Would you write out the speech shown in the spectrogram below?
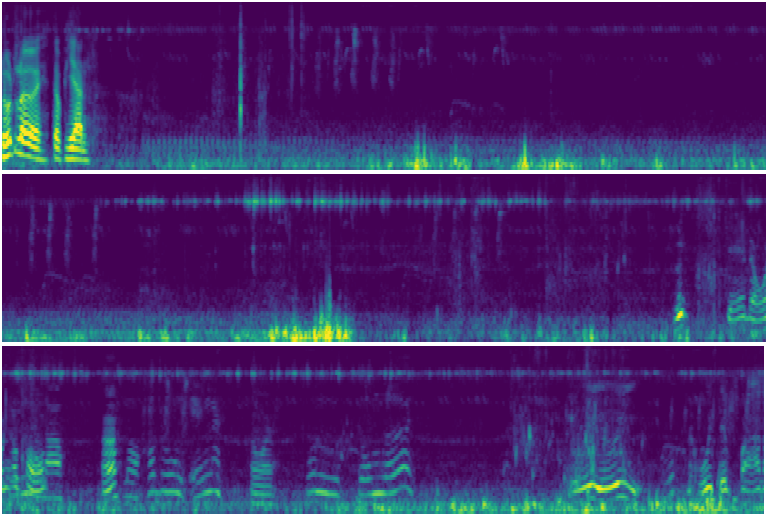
หลุดเลยตะเพียนเจ๊โดนครับผมฮะหลอกเขาดูเองนะทำไม คุณจมเลยอุ้ยอุ้ยอุ้ยเต็มปาก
